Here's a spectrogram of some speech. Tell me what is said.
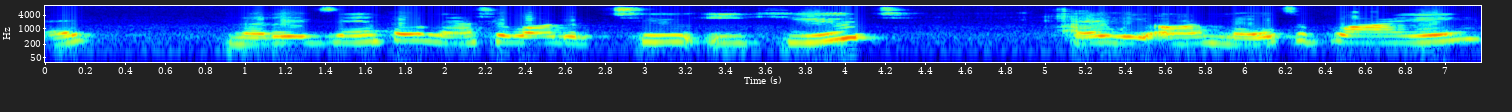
Okay, another example, natural log of 2e cubed. Okay, we are multiplying.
